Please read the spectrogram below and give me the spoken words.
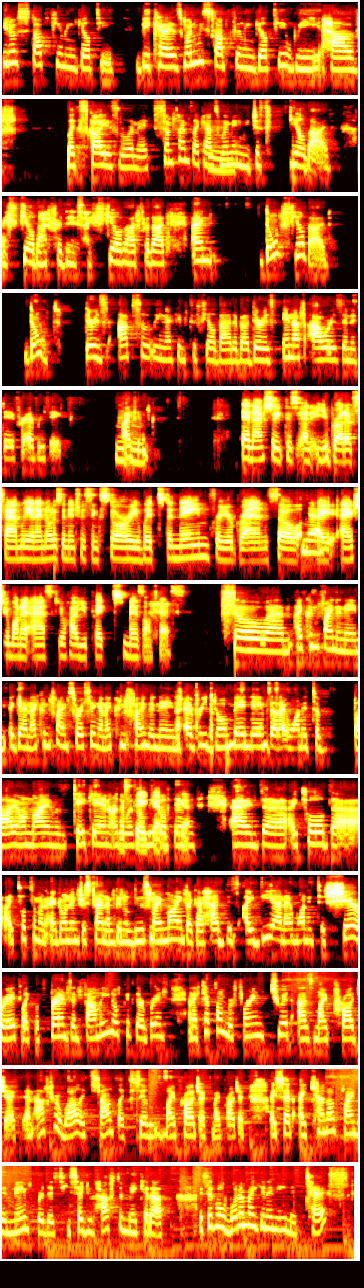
you know, stop feeling guilty because when we stop feeling guilty we have like sky is the limit sometimes like as mm. women we just feel bad i feel bad for this i feel bad for that and don't feel bad don't there is absolutely nothing to feel bad about there is enough hours in a day for everything mm-hmm. i think and actually because you brought up family and i noticed an interesting story with the name for your brand so yeah. I, I actually want to ask you how you picked maison tess so um, I couldn't find a name. Again, I couldn't find sourcing and I couldn't find a name. Every domain name that I wanted to buy online was taken or there was, was a legal thing yeah. and uh, i told uh, i told someone i don't understand. I'm going to lose my mind. Like i had this idea and i wanted to share it like with friends and family you know pick their brains. And i kept on referring to it as my project. And after a while it sounds like silly. My project my project. I said i cannot find a name for this. He said you have to make it up. I said well what am i going to name it? Tess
